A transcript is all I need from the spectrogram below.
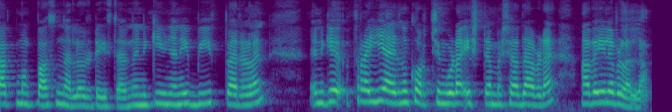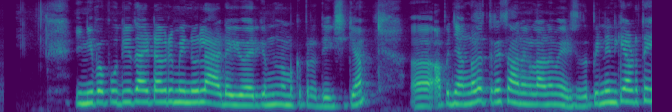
ഡക്ക് മക്പാസും നല്ലൊരു ടേസ്റ്റ് ആയിരുന്നു. എനിക്ക് ഞാൻ ഈ ബീഫ് പെരളൻ എനിക്ക് ഫ്രൈ ആയിരുന്നു കുറച്ചും കൂടെ ഇഷ്ടം. പക്ഷേ അത് അവിടെ അവൈലബിൾ അല്ല. ഇനിയിപ്പോൾ പുതിയതായിട്ട് അവർ മെനുവിൽ ആഡ് ചെയ്യുമായിരിക്കും എന്ന് നമുക്ക് പ്രതീക്ഷിക്കാം. അപ്പോൾ ഞങ്ങൾ ഇത്രയും സാധനങ്ങളാണ് മേടിച്ചത്. പിന്നെ എനിക്ക് അവിടുത്തെ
